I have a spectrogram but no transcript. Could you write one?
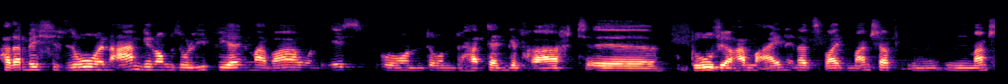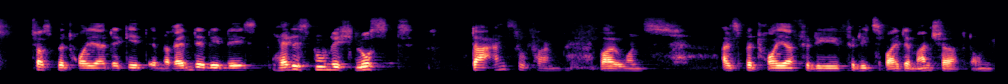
hat er mich so in den Arm genommen, so lieb wie er immer war und ist und, und hat dann gefragt, äh, du, wir haben einen in der zweiten Mannschaft, einen Mannschaftsbetreuer, der geht in Rente demnächst. Hättest du nicht Lust, da anzufangen bei uns als Betreuer für die, für die zweite Mannschaft? Und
